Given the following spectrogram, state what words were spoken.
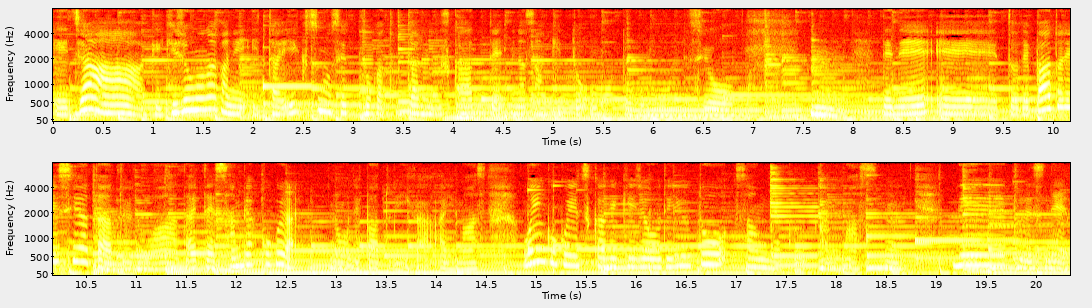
えー、じゃあ劇場の中に一体いくつのセットが取ってあるんですかって皆さんきっと思うと思うんですよ。うん。でね、えーと、レパートリーシアターというのはだいたい300個ぐらいのレパートリーがあります。ウィーン国立歌劇場でいうと300あります、うん、でえっとですね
